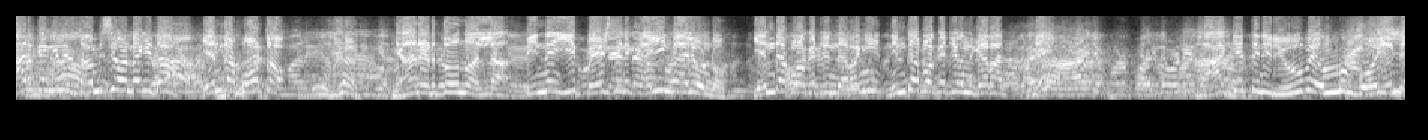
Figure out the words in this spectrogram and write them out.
ആർക്കെങ്കിലും സംശയം ഉണ്ടെങ്കിൽ ദാ, എന്റെ ഫോട്ടോ ഞാൻ എടുത്തൊന്നും അല്ല പിന്നെ ഈ പേഴ്സിന് കൈയും കാലും ഉണ്ടോ എന്റെ പോക്കറ്റിൽ നിന്ന് ഇറങ്ങി നിന്റെ പോക്കറ്റിൽ നിന്ന് കയറാൻ? ഭാഗ്യത്തിന് രൂപയൊന്നും പോയില്ല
